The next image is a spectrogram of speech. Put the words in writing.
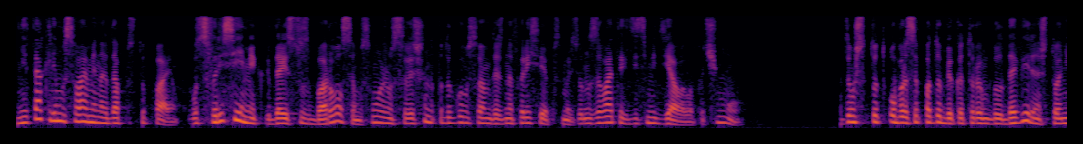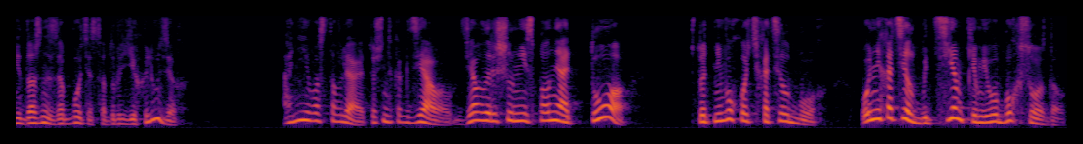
не так ли мы с вами иногда поступаем? Вот с фарисеями, когда Иисус боролся, мы сможем совершенно по-другому с вами даже на фарисея посмотреть. Он называет их детьми дьявола. Почему? Потому что тот образ и подобие, которым был доверен, что они должны заботиться о других людях, они его оставляют. Точно как дьявол. Дьявол решил не исполнять то, что от него хотел Бог. Он не хотел быть тем, кем его Бог создал.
